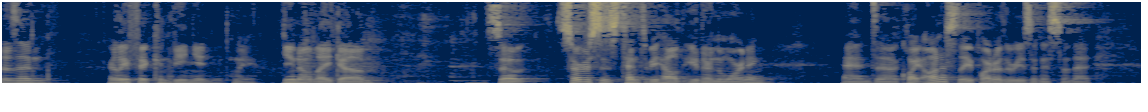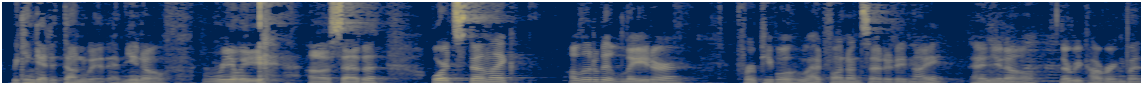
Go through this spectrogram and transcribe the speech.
doesn't really fit conveniently. You know, like um, so services tend to be held either in the morning, and uh, quite honestly, part of the reason is so that we can get it done with, and you know, really uh, Sabbath or it's done like a little bit later for people who had fun on Saturday night and, you know, they're recovering. But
